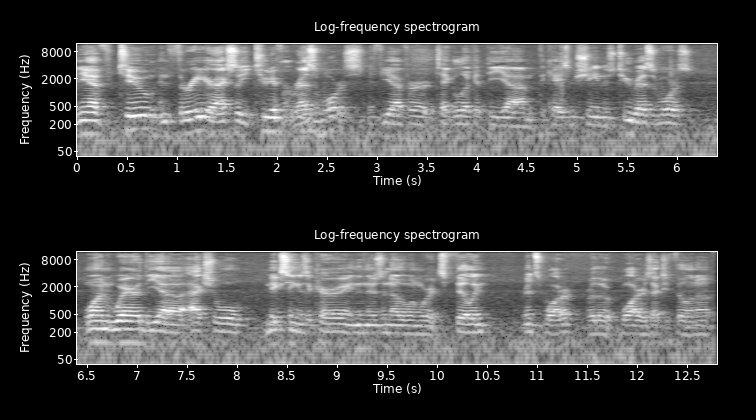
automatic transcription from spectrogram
Then you have two and three are actually two different reservoirs. If you ever take a look at the, um, the case machine, there's two reservoirs. One where the uh, actual mixing is occurring, and then there's another one where it's filling, rinse water, or the water is actually filling up.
